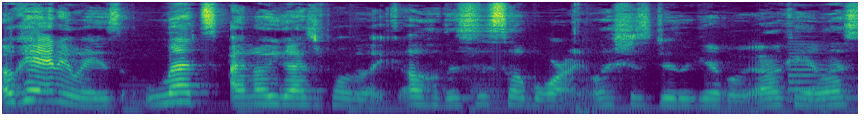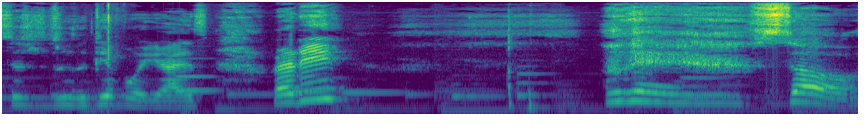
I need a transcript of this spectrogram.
Okay, anyways, let's. I know you guys are probably like, oh, this is so boring. Let's just do the giveaway. Okay, let's just do the giveaway, guys. Ready? Okay, so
